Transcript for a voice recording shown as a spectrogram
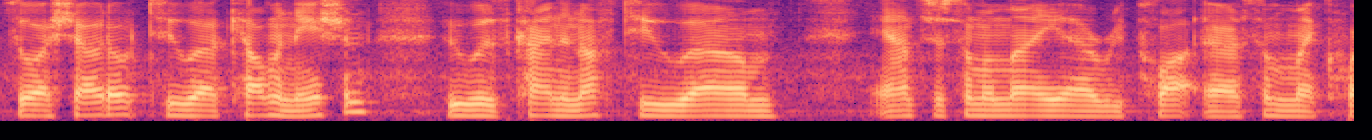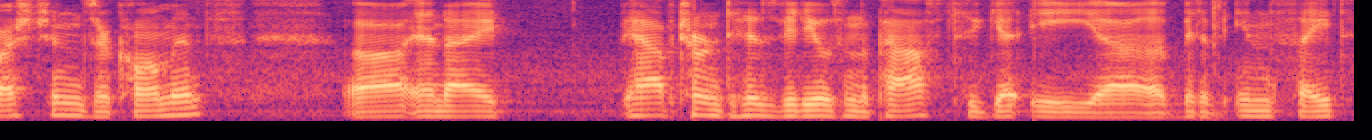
So a shout out to uh, Calvin Nation, who was kind enough to um, answer some of my uh, reply, uh, some of my questions or comments, uh, and I have turned to his videos in the past to get a uh, bit of insight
